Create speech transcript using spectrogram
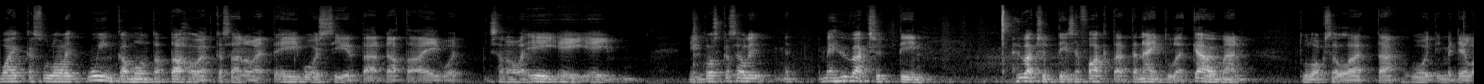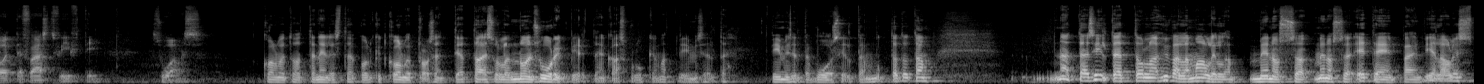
vaikka sulla oli kuinka monta tahoa, jotka sanoivat, että ei voi siirtää dataa, ei voi sanoa ei, ei, ei, niin koska se oli, me hyväksyttiin, hyväksyttiin se fakta, että näin tulee käymään tuloksella, että voitimme Deloitte Fast 50 Suomessa. 3433 prosenttia taisi olla noin suurin piirtein kasvulukemat viimeiseltä, viimeiseltä vuosilta, mutta tota, näyttää siltä, että ollaan hyvällä mallilla menossa, menossa eteenpäin. Vielä olisi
